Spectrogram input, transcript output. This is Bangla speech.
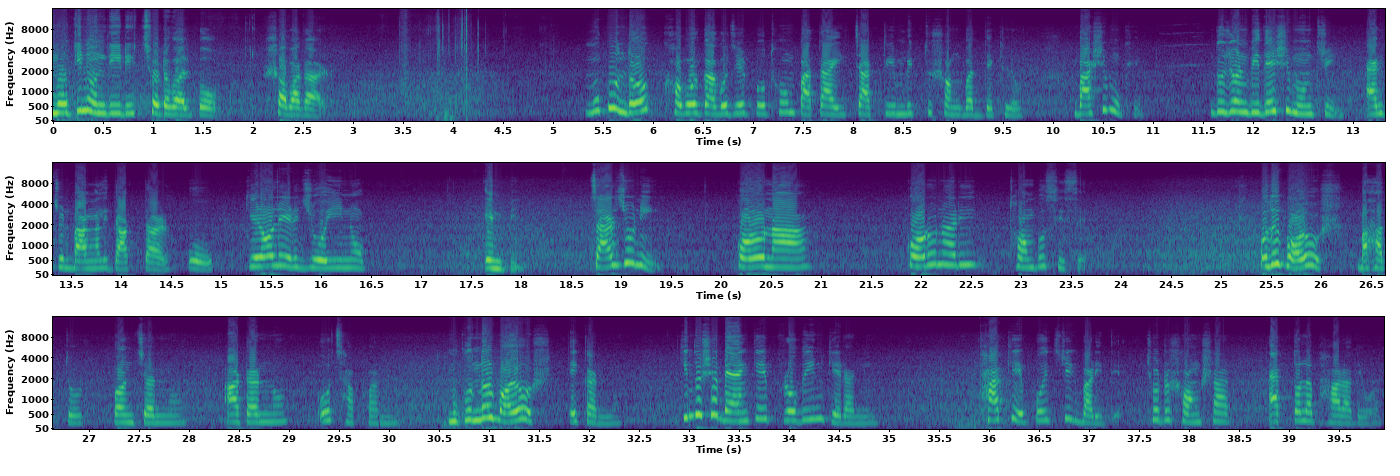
মতি নন্দীর ছোট গল্প সবাগার মুকুন্দ খবর কাগজের প্রথম পাতায় চারটি মৃত্যু সংবাদ দেখল। বাসি মুখে দুজন বিদেশি মন্ত্রী, একজন বাঙালি ডাক্তার ও কেরলের জৈন এমপি। চারজনই করোনা, করোনারি থম্বোসিসে ওদের বয়স বাহাত্তর, পঞ্চান্ন, আটান্ন ও ছাপ্পান্ন। মুকুন্দর বয়স একান্ন। কিন্তু সে ব্যাংকে প্রবীণ কেরানি। থাকে পৈতৃক বাড়িতে। ছোট সংসার, একতলা ভাড়া দেওয়া।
